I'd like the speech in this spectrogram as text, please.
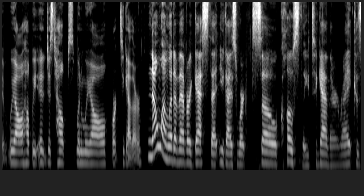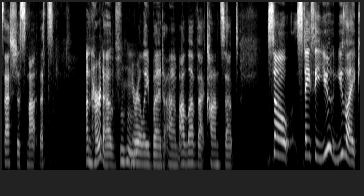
it- we all help. It just helps when we all work together. No one would have ever guessed that you guys worked so closely together, right? Because that's just not that's unheard of, Mhm. really. But um, I love that concept. So, Stacy, you you like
